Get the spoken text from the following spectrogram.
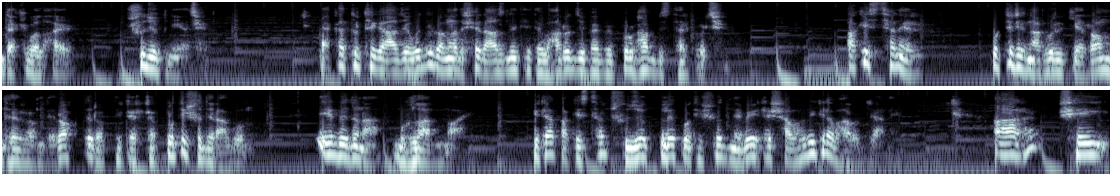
যাকে বলা হয়, সুযোগ নিয়েছে। একাত্তর থেকে আজ অবধি বাংলাদেশের রাজনীতিতে ভারত যেভাবে প্রভাব বিস্তার করছে, পাকিস্তানের প্রতিটি নাগরিকের রন্ধে রন্ধে, রক্তে রক্তে এটা একটা প্রতিশোধের আগুন। এই বেদনা ভুলার নয়। এটা পাকিস্তান সুযোগ পেলে প্রতিশোধ নেবে, এটা স্বাভাবিক ভারত জানে। আর সেই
